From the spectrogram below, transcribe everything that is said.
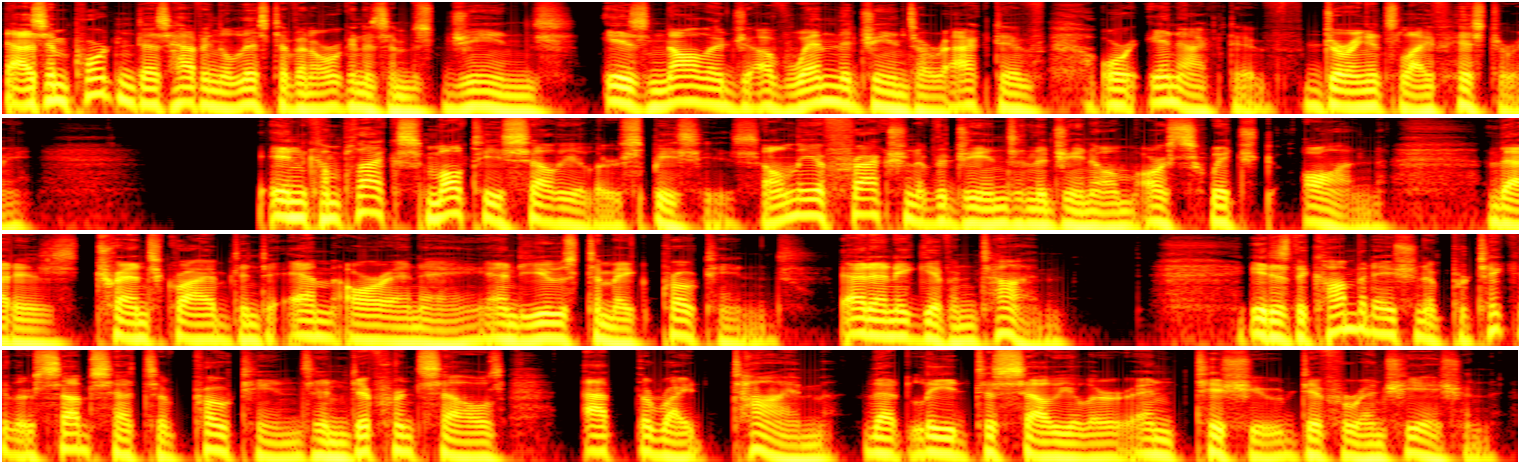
As important as having a list of an organism's genes is knowledge of when the genes are active or inactive during its life history. In complex multicellular species, only a fraction of the genes in the genome are switched on that is, transcribed into mRNA and used to make proteins, at any given time. It is the combination of particular subsets of proteins in different cells at the right time that lead to cellular and tissue differentiation.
